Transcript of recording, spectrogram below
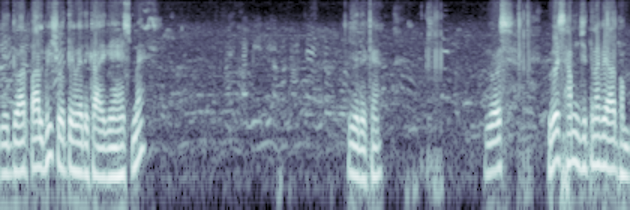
ये द्वारपाल भी सोते हुए दिखाए गए हैं इसमें। ये देखें। व्यूअर्स व्यूअर्स, हम जितना भी आप हम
